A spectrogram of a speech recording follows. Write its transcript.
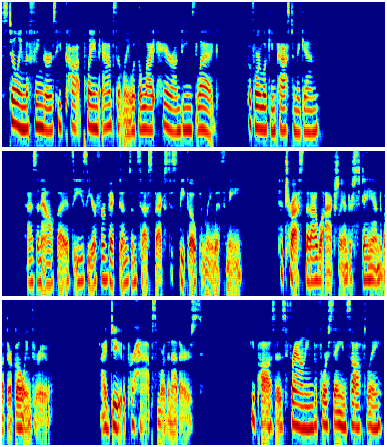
stilling the fingers he'd caught playing absently with the light hair on Dean's leg, before looking past him again. As an alpha, it's easier for victims and suspects to speak openly with me, to trust that I will actually understand what they're going through. I do, perhaps, more than others. He pauses, frowning, before saying softly,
